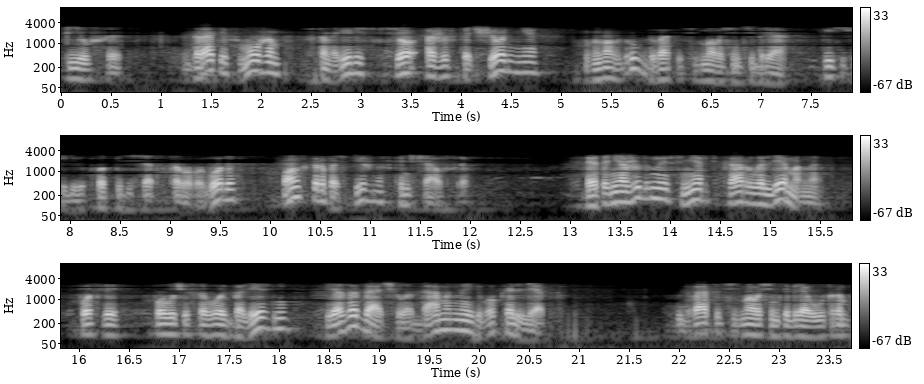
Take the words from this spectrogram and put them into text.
спился. Драки с мужем становились все ожесточеннее, но вдруг 27 сентября 1952 года он скоропостижно скончался. Эта неожиданная смерть Карла Лемона после получасовой болезни я задачила Дамона и его коллег. 27 сентября утром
